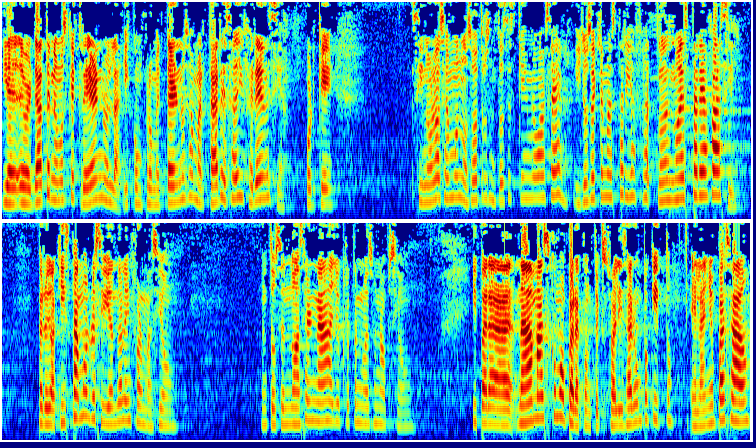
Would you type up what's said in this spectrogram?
Y de verdad tenemos que creérnosla y comprometernos a marcar esa diferencia, porque si no lo hacemos nosotros, entonces ¿quién lo va a hacer? Y yo sé que no, estaría no, es tarea fácil, pero aquí estamos recibiendo la información. Entonces no hacer nada yo creo que no es una opción. Y para, nada más como para contextualizar un poquito, el año pasado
